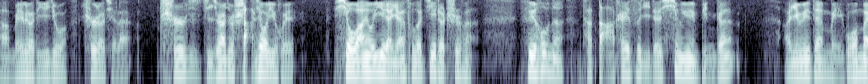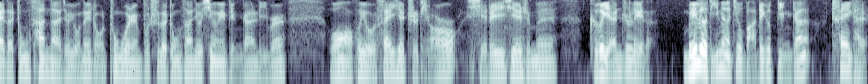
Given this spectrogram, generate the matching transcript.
啊，梅乐迪就吃了起来，吃几下就傻笑一回，笑完又一脸严肃的接着吃饭。最后呢，他打开自己的幸运饼干，啊，因为在美国卖的中餐呢，就有那种中国人不吃的中餐，就幸运饼干，里边往往会有塞一些纸条，写着一些什么格言之类的。梅乐迪呢，就把这个饼干拆开，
